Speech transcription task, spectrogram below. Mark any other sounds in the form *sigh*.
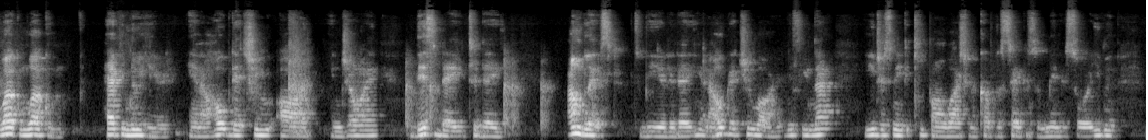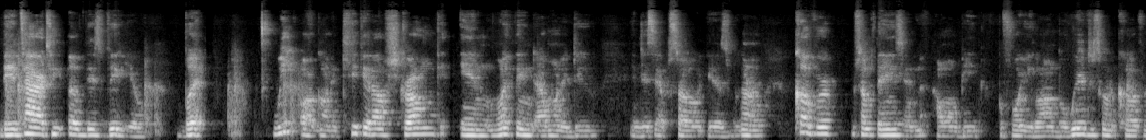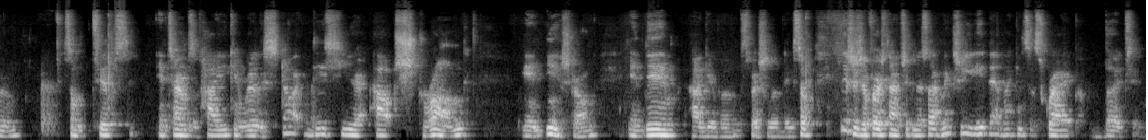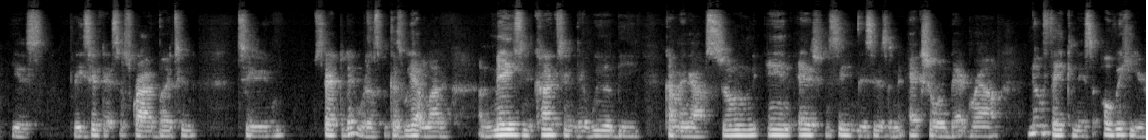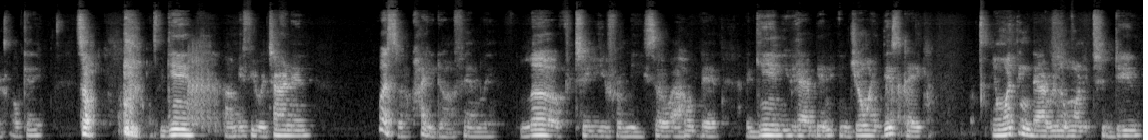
welcome, welcome. Happy New Year. And I hope that you are enjoying this day today. I'm blessed to be here today, and I hope that you are. And if you're not, you just need to keep on watching a couple of seconds, a minutes, or even the entirety of this video. But we are going to kick it off strong. And one thing that I want to do in this episode is we're going to cover some things, and I won't be before you long, but we're just going to cover some tips in terms of how you can really start this year out strong and in strong. And then I'll give a special update. So, this is your first time checking us out. Make sure you hit that like and subscribe button. Yes, please hit that subscribe button to stay up to date with us because we have a lot of amazing content that will be coming out soon. And as you can see, this is an actual background, no fakeness over here. Okay, so *clears throat* again, um, if you're returning, what's up? How you doing, family? Love to you from me. So I hope that again you have been enjoying this day. And one thing that I really wanted to do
